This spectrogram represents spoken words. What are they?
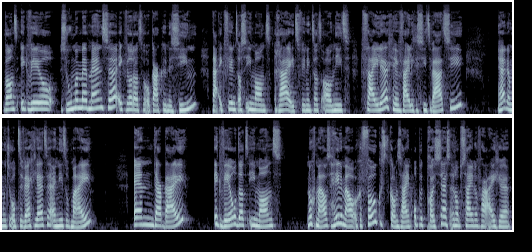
Want ik wil zoomen met mensen. Ik wil dat we elkaar kunnen zien. Nou, ik vind als iemand rijdt, vind ik dat al niet veilig. Geen veilige situatie. dan moet je op de weg letten en niet op mij. En daarbij, ik wil dat iemand nogmaals helemaal gefocust kan zijn op het proces en op zijn of haar eigen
